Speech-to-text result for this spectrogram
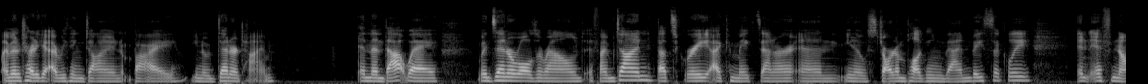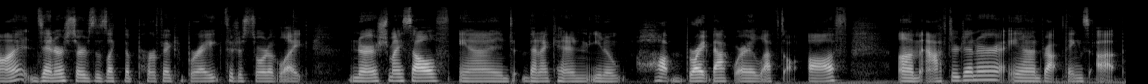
I'm going to try to get everything done by, you know, dinner time. And then that way, when dinner rolls around, if I'm done, that's great. I can make dinner and, you know, start unplugging then basically. And if not, dinner serves as like the perfect break to just sort of like nourish myself and then I can, you know, hop right back where I left off um, after dinner and wrap things up.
